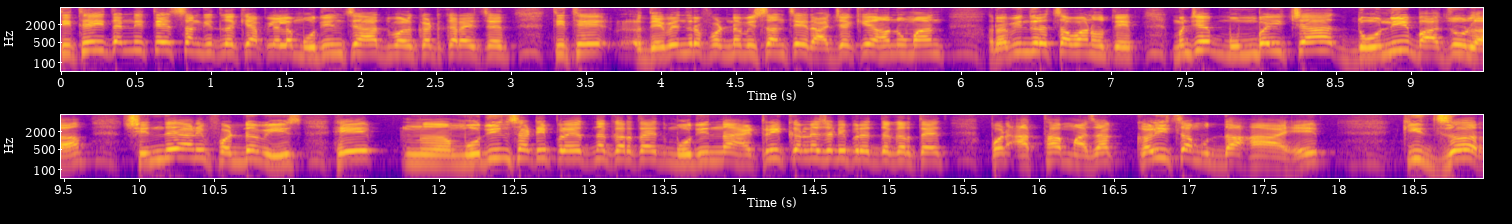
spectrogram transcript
तिथेही त्यांनी तेच सांगितलं की आपल्याला मोदींचे हात बळकट करायचे आहेत तिथे देवेंद्र फडणवीसांचे राजकीय हनुमान रवींद्र चव्हाण होते. म्हणजे मुंबईच्या दोन्ही बाजूला शिंदे आणि फडणवीस हे मोदींसाठी प्रयत्न करतायत मोदींना हॅट्रिक करण्यासाठी प्रयत्न करतायत. पण आता माझा कळीचा मुद्दा हा आहे की जर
